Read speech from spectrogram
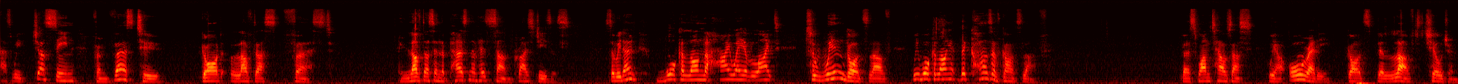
as we've just seen from verse 2 God loved us first. He loved us in the person of his Son, Christ Jesus. So we don't walk along the highway of light to win God's love. We walk along it because of God's love. Verse 1 tells us we are already God's beloved children.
